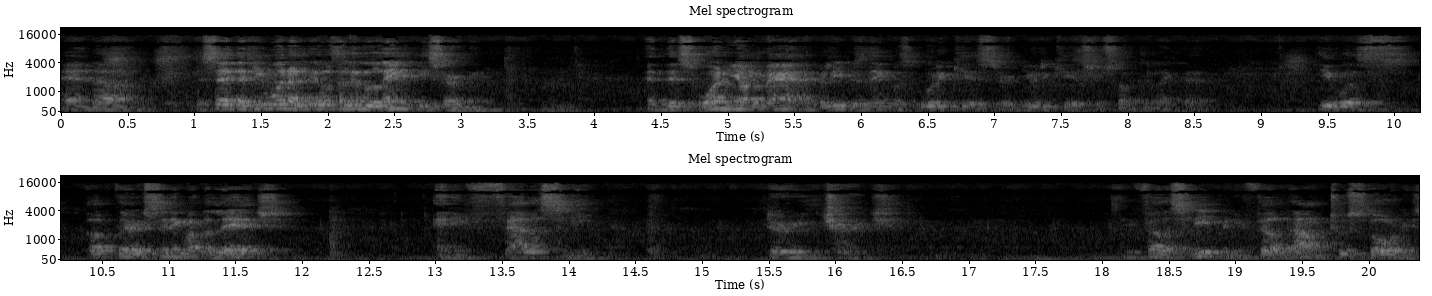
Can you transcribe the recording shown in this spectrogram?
And uh, it said that he went, a, it was a little lengthy sermon. And this one young man, I believe his name was Eutychus or Eutychus or something like that. He was up there sitting on the ledge and he fell asleep during church. He fell asleep and he fell down two stories.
